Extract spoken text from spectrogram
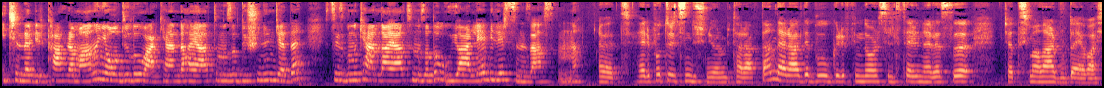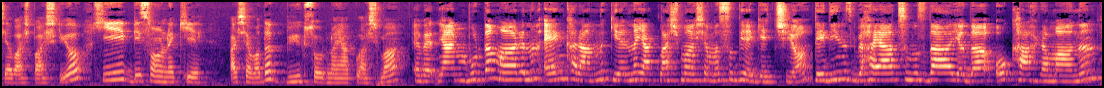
içinde bir kahramanın yolculuğu var. Kendi hayatımızı düşününce de siz bunu kendi hayatınıza da uyarlayabilirsiniz aslında. Evet, Harry Potter için düşünüyorum bir taraftan da herhalde bu Gryffindor Slytherin arası çatışmalar burada yavaş yavaş başlıyor ki bir sonraki aşamada büyük soruna yaklaşma. Evet yani burada mağaranın en karanlık yerine yaklaşma aşaması diye geçiyor. Dediğiniz gibi hayatımızda ya da o kahramanın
